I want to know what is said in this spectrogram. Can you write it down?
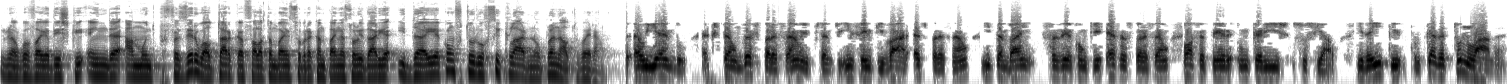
Manuel Gouveia diz que ainda há muito por fazer. O autarca fala também sobre a campanha solidária Ideia com futuro reciclar no Planalto Beirão aliando a questão da separação e, portanto, incentivar a separação e também fazer com que essa separação possa ter um cariz social. E daí que, por cada tonelada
